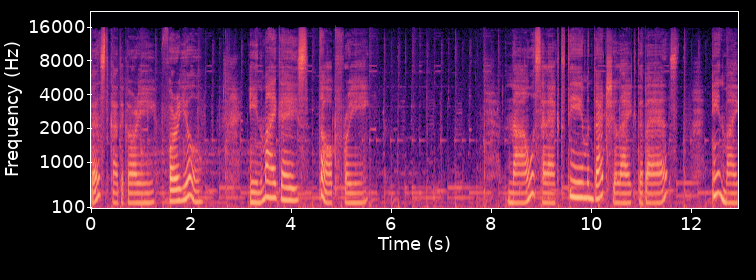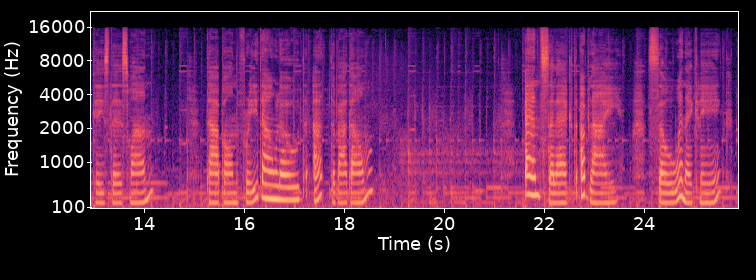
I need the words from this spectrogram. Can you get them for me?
best category for you. In my case, top 3. Now select theme that you like the best. In my case this one. Tap on free download at the bottom and select apply. So when I click,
